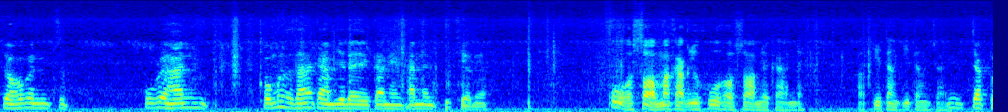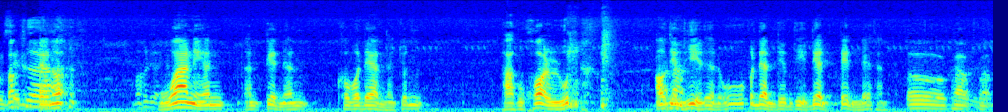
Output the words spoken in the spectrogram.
เจ้าเขาเป็นผู้บริหาร ประเมินสถานการณ์จะได้การแข่งขันในเที่ยวนี้โอ้เขาซ้อมมาคักอยู่คู่เขาซ้อมด้วยกันได้ครับที่ตั้งจิตตั้งใจจักเปอร์บาเซ็งนต์เทื่อเนาะหมู่ว่านนี่อันอันเต้นอันคอเวอร์แดนน่ะจนพาผู้ข้อหลุด เอาเต็มที่เลยโอ้ประเด็นเต็มที่เด่นเต้นได้ทันเออครับครับ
